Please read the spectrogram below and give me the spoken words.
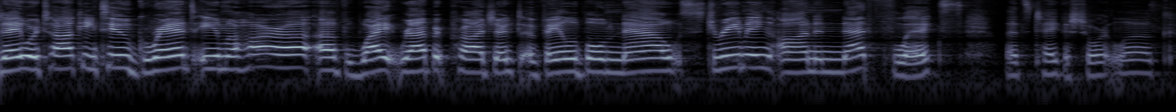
Today we're talking to Grant Imahara of White Rabbit Project, available now streaming on Netflix. Let's take a short look.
